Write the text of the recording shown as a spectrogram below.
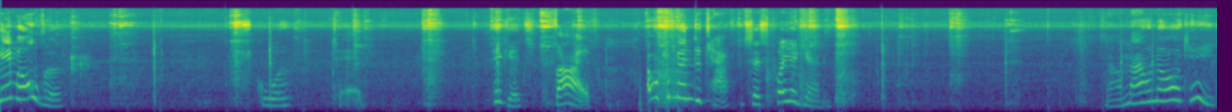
Game over. Score 10. Tickets 5. I recommend the tab. It says play again. Now I'm out in the arcade.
